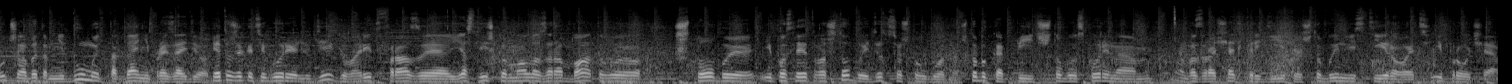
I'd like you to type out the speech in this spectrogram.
«лучше об этом не думать, тогда не произойдет». Эта же категория людей говорит фразы «я слишком мало зарабатываю, чтобы…» И после этого «чтобы» идет все что угодно. Чтобы копить, чтобы ускоренно возвращать кредиты, чтобы инвестировать и прочее.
